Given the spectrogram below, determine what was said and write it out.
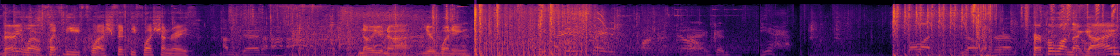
Very low, 50 flush, 50 flush on Wraith. I'm dead. No, you're not. You're winning. Traded, traded. Alright, good. Here. Hold on. No. Purple on that guy.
